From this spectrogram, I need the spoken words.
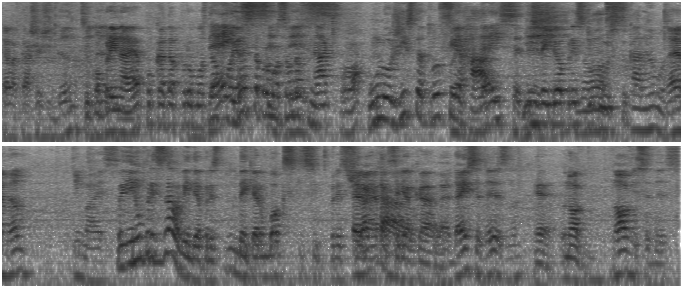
Aquela caixa gigante. Eu né? comprei na época da promoção. Foi 10 antes da promoção da CDs. FNAC. Um lojista trouxe Foi errado 10 e vendeu a preço de Nossa. custo. Caramba. É mesmo? Demais. E não precisava vender a preço. Tudo bem que era um box que se preço Era caro. seria caro. É, 10 CDs, né? É, o 9. 9 CDs.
